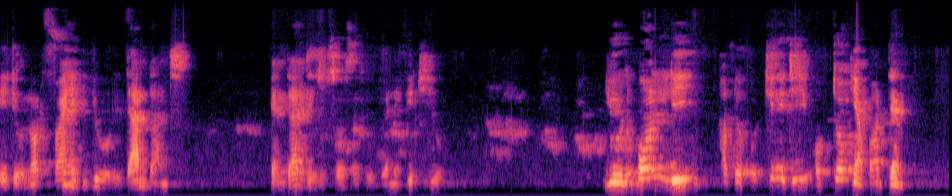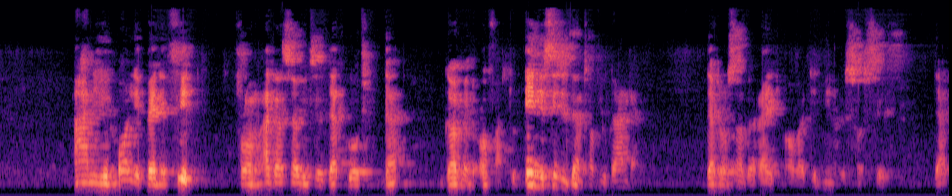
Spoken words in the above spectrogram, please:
It will not find you redundant and that these resources will benefit you. You will only have the opportunity of talking about them and you'll only benefit from other services that go, that government offers to any citizens of Uganda that also have the right over the mineral resources that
